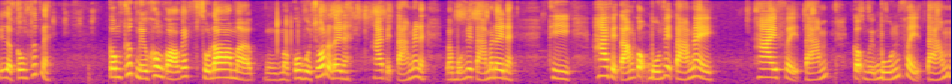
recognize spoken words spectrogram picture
Bây giờ công thức này. Công thức nếu không có cái số đo mà mà cô vừa chốt ở đây này, 2,8 đây này và 4,8 ở đây này thì 2,8 cộng 4,8 này 2,8 cộng với 4,8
